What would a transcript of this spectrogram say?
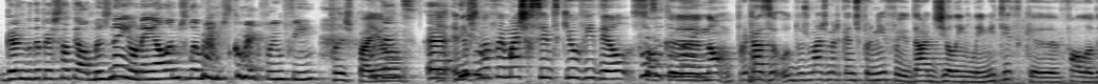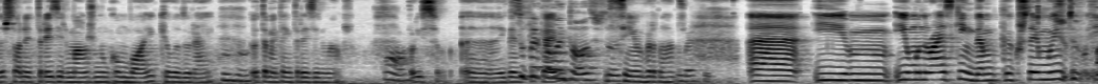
Grande Budapeste Hotel, mas nem eu nem ela nos lembramos de como é que foi o fim. Pois pá, Portanto, eu. por diz-me- cima foi mais recente que eu vi dele. Pois só que, não, por acaso, o dos mais marcantes para mim foi o Darjeeling Limited, que fala da história de três irmãos num comboio, que eu adorei. Eu também tenho três irmãos. Uhum. Oh. Por isso, eh, identifiquei. talentosos todos. Sim, é verdade. Ah, e, hum, e o Moonrise Kingdom, que gostei muito e deste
